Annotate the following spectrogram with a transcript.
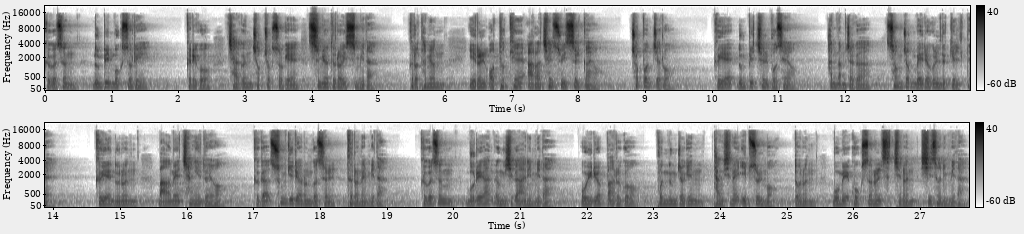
그것은 눈빛 목소리, 그리고 작은 접촉 속에 스며들어 있습니다. 그렇다면 이를 어떻게 알아챌 수 있을까요? 첫 번째로 그의 눈빛을 보세요. 한 남자가 성적 매력을 느낄 때 그의 눈은 마음의 창이 되어 그가 숨기려는 것을 드러냅니다. 그것은 무례한 응시가 아닙니다. 오히려 빠르고 본능적인 당신의 입술목 또는 몸의 곡선을 스치는 시선입니다.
